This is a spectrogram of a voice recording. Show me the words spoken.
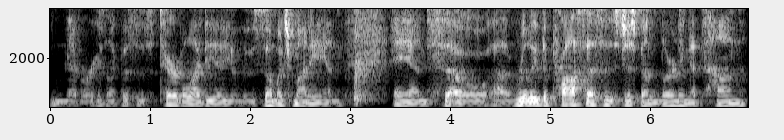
never. He's like this is a terrible idea. You'll lose so much money. And and so uh, really the process has just been learning a ton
